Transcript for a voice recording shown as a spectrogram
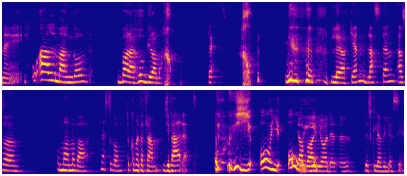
Nej. Och all mangold bara hugger de rätt. Löken, blasten, alltså. Och mamma bara, nästa gång då kommer jag ta fram geväret. Oj, oj, oj. Jag bara, gör det du. Det skulle jag vilja se.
